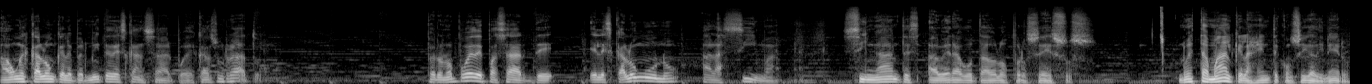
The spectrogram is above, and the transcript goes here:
a un escalón que le permite descansar, pues descansa un rato. Pero no puede pasar de el escalón 1 a la cima sin antes haber agotado los procesos. No está mal que la gente consiga dinero.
